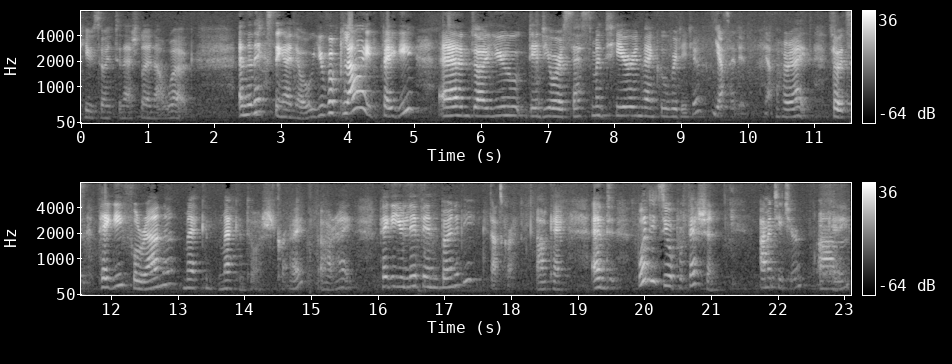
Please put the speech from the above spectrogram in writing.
CUSO International and our work. And the next thing I know, you've applied, Pegi, and uh, you did your assessment here in Vancouver, did you? Yes, I did. Yeah. All right. So it's Pegi Furanna Mac- McIntosh. Correct. Right? All right. Pegi, you live in Burnaby? That's correct. Okay. And what is your profession? I'm a teacher. Okay. Um,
